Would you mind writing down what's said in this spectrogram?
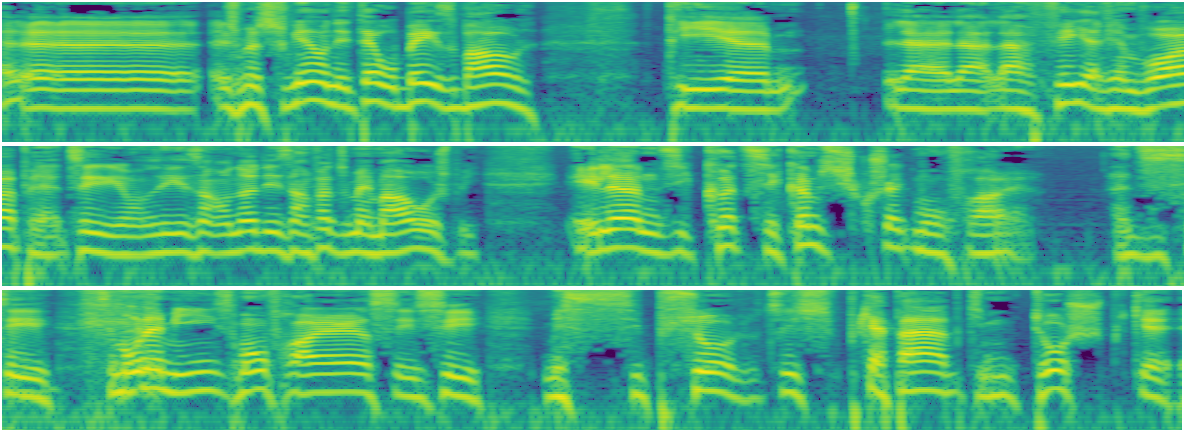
euh, je me souviens, on était au baseball, puis euh, la, la, la fille, elle vient me voir, puis tu sais, on, a des- on a des enfants du même âge, puis et là, elle me dit, écoute, c'est comme si je couchais avec mon frère. Elle dit, c'est, c'est mon ami, c'est mon frère, c'est, c'est, mais c'est plus ça, tu sais, je suis plus capable qu'il me touche, puis que, tu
